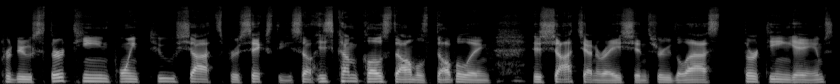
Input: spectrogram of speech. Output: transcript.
produced 13.2 shots per 60. So he's come close to almost doubling his shot generation through the last 13 games.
